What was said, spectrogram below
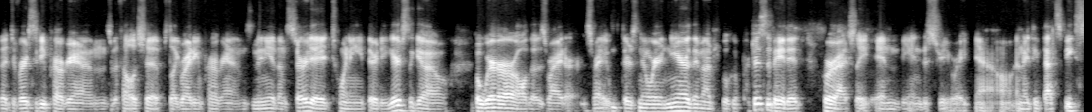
the diversity programs, the fellowships, like writing programs, many of them started 20, 30 years ago. But where are all those writers, right? There's nowhere near the amount of people who participated who are actually in the industry right now. And I think that speaks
